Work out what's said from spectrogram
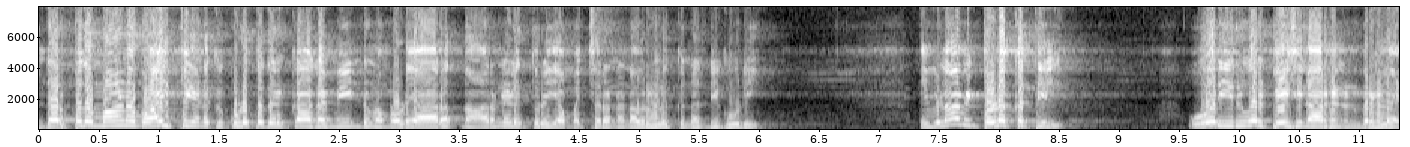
இந்த அற்புதமான வாய்ப்பை எனக்கு கொடுத்ததற்காக மீண்டும் நம்மளுடைய அரத்ன அறநிலைத்துறை அமைச்சர் அண்ணன் அவர்களுக்கு நன்றி கூறி இவ்விழாவின் தொடக்கத்தில் ஓரிருவர் பேசினார்கள் நண்பர்களே.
